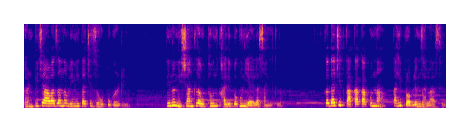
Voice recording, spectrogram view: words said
घंटीच्या आवाजानं विनिताची झोप उघडली. तिनं निशांतला उठवून खाली बघून यायला सांगितलं. कदाचित काका काकूंना काही प्रॉब्लेम झाला असेल.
